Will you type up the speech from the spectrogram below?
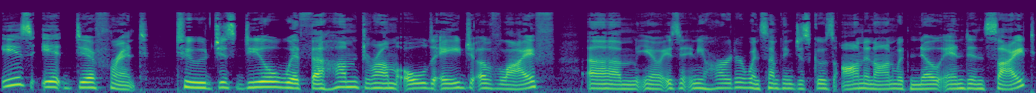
is it different to just deal with the humdrum old age of life? Um, you know, is it any harder when something just goes on and on with no end in sight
